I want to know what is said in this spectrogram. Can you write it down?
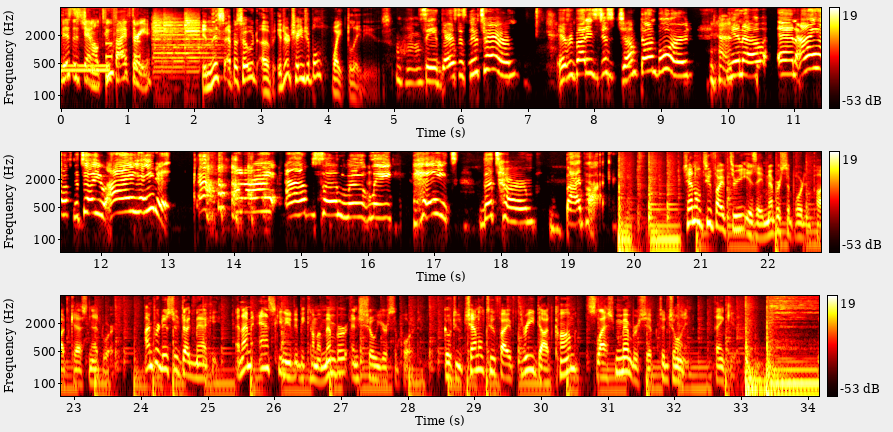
This is Channel 253. In this episode of Interchangeable White Ladies. Mm-hmm. See, there's this new term. Everybody's just jumped on board, you know, and I have to tell you, I hate it. I absolutely hate the term BIPOC. Channel 253 is a member supported podcast network. I'm producer Doug Mackey, and I'm asking you to become a member and show your support. Go to channel253.com slash membership to join. Thank you.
